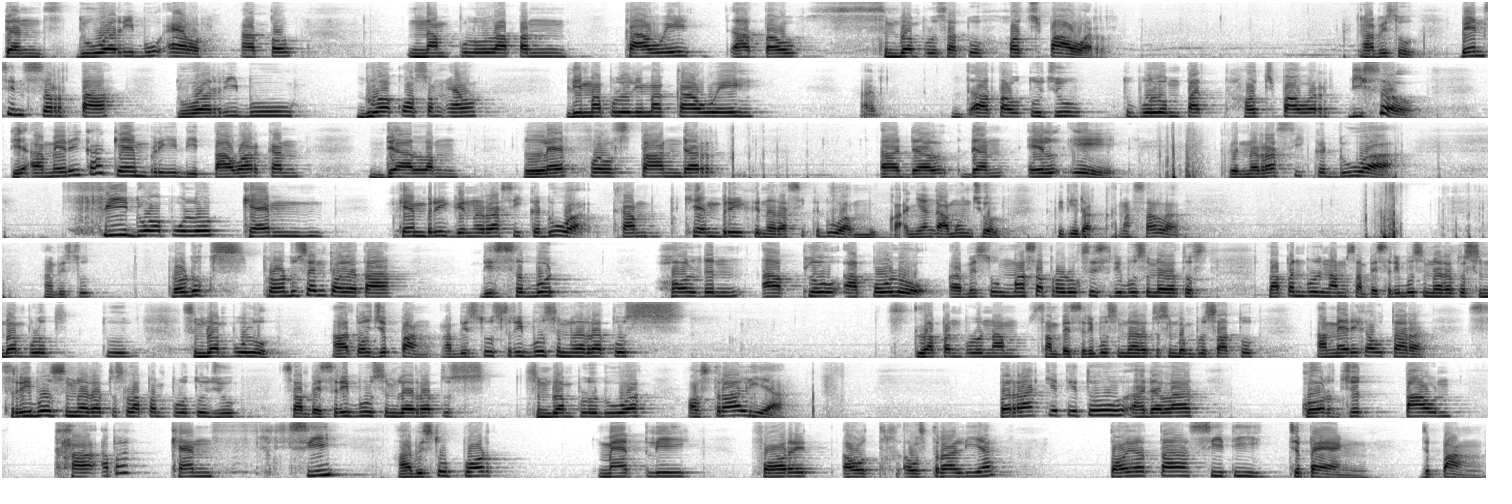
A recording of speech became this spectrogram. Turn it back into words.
dan 2000L atau 68 kW atau 91 horsepower. Habis itu, bensin serta 2000 20L 55 kW atau 74 horsepower diesel. Di Amerika Camry ditawarkan dalam level standar adal dan LE generasi kedua V20 Cam Camry generasi kedua Cam Camry generasi kedua. Mukanya nggak muncul tapi tidak masalah habis itu produk produsen Toyota disebut Holden Apollo Apollo. Habis itu masa produksi 1986 sampai 1990 90 atau Jepang. Habis itu 1986 sampai 1991 Amerika Utara. 1987 sampai 1992 Australia Perakit itu adalah Gorget Town Ka, apa? Cancy habis itu Port Medley Forit Australia Toyota City Jepang Jepang.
